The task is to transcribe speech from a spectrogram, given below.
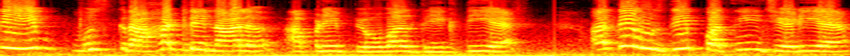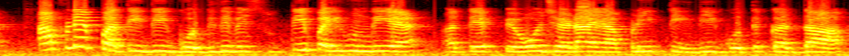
ਧੀ ਮੁਸਕਰਾਹਟ ਦੇ ਨਾਲ ਆਪਣੇ ਪਿਓ ਵੱਲ ਦੇਖਦੀ ਹੈ। ਅਤੇ ਉਸਦੀ ਪਤਨੀ ਜਿਹੜੀ ਹੈ, ਆਪਣੇ ਪਤੀ ਦੀ ਗੋਦੀ ਦੇ ਵਿੱਚ ਸੁੱਤੀ ਪਈ ਹੁੰਦੀ ਹੈ ਅਤੇ ਪਿਓ ਜਿਹੜਾ ਹੈ, ਆਪਣੀ ਧੀ ਦੀ ਗੁੱਤ ਕਰਦਾ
